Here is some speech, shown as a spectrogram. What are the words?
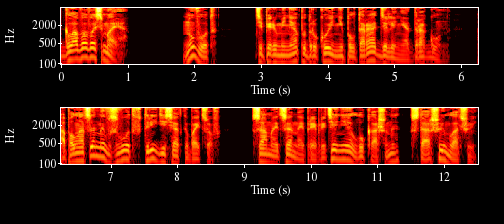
Глава восьмая. Ну вот, теперь у меня под рукой не полтора отделения «Драгун», а полноценный взвод в три десятка бойцов. Самое ценное приобретение — Лукашины, старший и младший.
